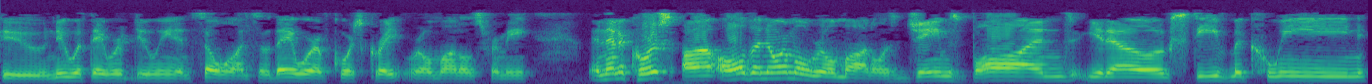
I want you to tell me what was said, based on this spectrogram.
who knew what they were doing and so on. So they were, of course, great role models for me. And then, of course, uh, all the normal role models, James Bond, you know, Steve McQueen,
